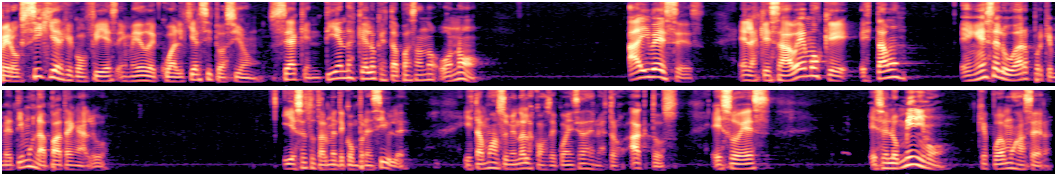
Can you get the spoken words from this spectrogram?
Pero sí quieres que confíes en medio de cualquier situación, sea que entiendas qué es lo que está pasando o no. Hay veces en las que sabemos que estamos en ese lugar porque metimos la pata en algo. Y eso es totalmente comprensible. Y estamos asumiendo las consecuencias de nuestros actos. Eso es, eso es lo mínimo que podemos hacer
